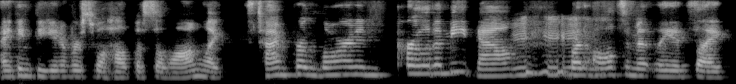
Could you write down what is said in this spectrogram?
I think the universe will help us along. Like it's time for Lauren and Perla to meet now but ultimately it's like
